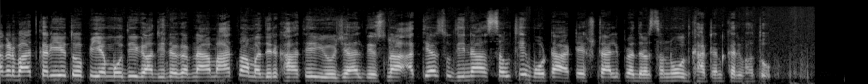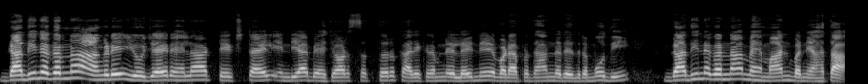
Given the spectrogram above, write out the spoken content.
આગળ વાત કરીએ તો પીએમ મોદી ગાંધીનગરના મહાત્મા મંદિર ખાતે યોજાયેલ દેશના અત્યાર સુધીના સૌથી મોટા ટેક્સટાઇલ પ્રદર્શનનું ઉદ્ઘાટન કર્યું હતું. ગાંધીનગરના આંગણે યોજાઈ રહેલા ટેક્સટાઇલ ઇન્ડિયા બે હજાર સત્તર કાર્યક્રમને લઈને વડાપ્રધાન નરેન્દ્ર મોદી ગાંધીનગરના મહેમાન બન્યા હતા.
